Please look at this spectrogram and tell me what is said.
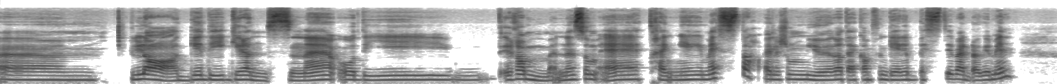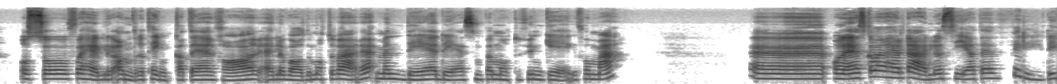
øh, lage de grensene og de rammene som jeg trenger mest, da, eller som gjør at jeg kan fungere best i hverdagen min. Og så får heller andre tenke at jeg er rar, eller hva det måtte være, men det er det som på en måte fungerer for meg. Uh, og jeg skal være helt ærlig og si at det er veldig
